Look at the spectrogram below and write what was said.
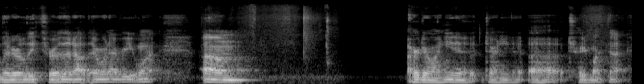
literally throw that out there whenever you want. Um, or do I need to, do I need to, uh, trademark that?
